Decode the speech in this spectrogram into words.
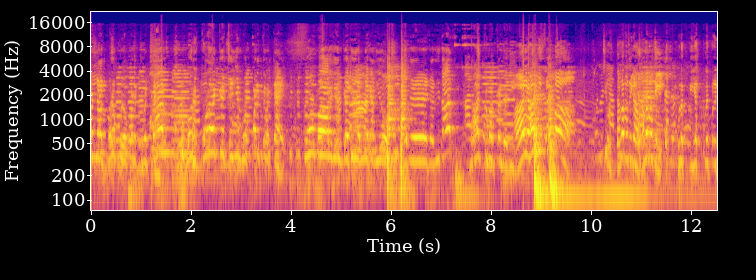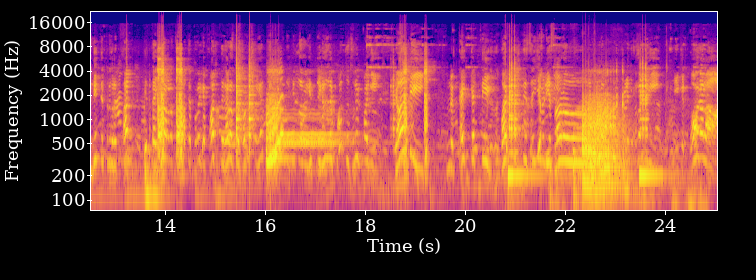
முன்னால் பொறுப்பு ஒப்படைத்து விட்டால் ஒரு குரங்கு கையில் ஒப்படைத்து விட்டேன் பூமாரியின் கதி என்ன கதியோ? அதே கதிதான் நாட்டு மக்கள் கதி. தளபதியா தளபதி உனக்கு எத்தனை பேர் இளவரசர் துறையை பார்த்து சொல்லிருப்பாங்க யாண்டி இந்த கை கட்டி செய்ய வேண்டிய சாணோ நீங்கள் போகலாம்.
